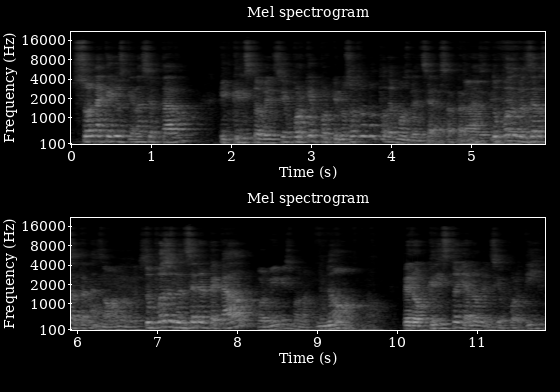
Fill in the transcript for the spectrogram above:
son aquellos que han aceptado que Cristo venció. ¿Por qué? Porque nosotros no podemos vencer a Satanás. ¿Tú puedes vencer a Satanás? No, no, no. ¿Tú puedes vencer el pecado? Por mí mismo no. No. Pero Cristo ya lo venció por ti.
